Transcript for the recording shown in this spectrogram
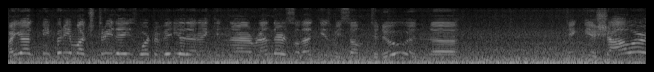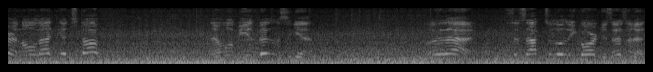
I got me pretty much three days worth of video that I can uh, render, so that gives me something to do and uh, take me a shower and all that good stuff. And then we'll be in business again. Look at that. Just absolutely gorgeous, isn't it?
